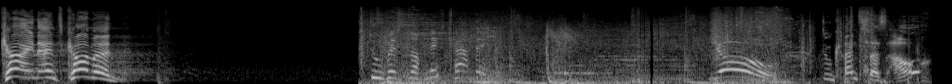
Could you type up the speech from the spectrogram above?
Kein Entkommen! Du bist noch nicht fertig. Yo! Du kannst das auch?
